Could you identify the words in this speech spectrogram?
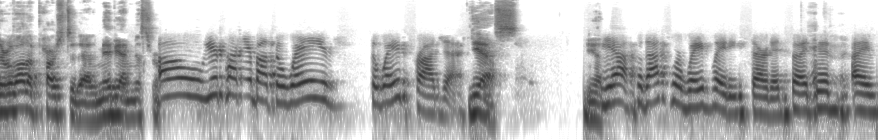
there were a lot of parts to that, and maybe I misremember. Oh, you're talking about the Wave, the Wave project. Yes, Yeah. Yeah, so that's where Wave Lady started. So I did, I,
